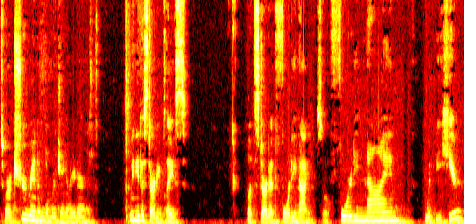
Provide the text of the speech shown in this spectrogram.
to our true random number generator. We need a starting place. Let's start at 49. So 49 would be here.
